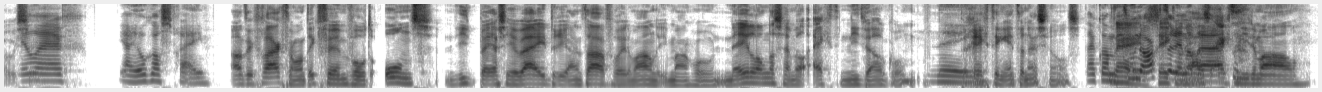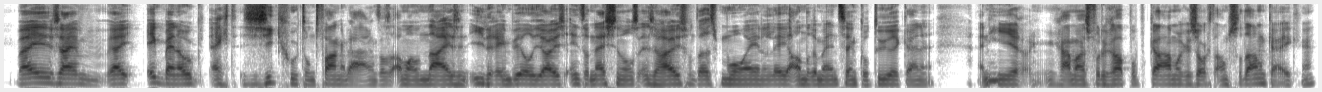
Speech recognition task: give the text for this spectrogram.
Oh. Heel erg, ja, heel gastvrij. Want ik vraag dan, want ik vind bijvoorbeeld ons, niet per se wij drie aan tafel helemaal niet, maar gewoon Nederlanders zijn wel echt niet welkom Nee, richting internationals. daar kwam ik Nee, toen achter zeker. Dat is echt niet normaal. Wij zijn, wij, ik ben ook echt ziek goed ontvangen daar. En het was allemaal nice. En iedereen wil juist internationals in zijn huis, want dat is mooi. En dan leer je andere mensen en culturen kennen. En hier, ga maar eens voor de grap op Kamer gezocht Amsterdam kijken.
